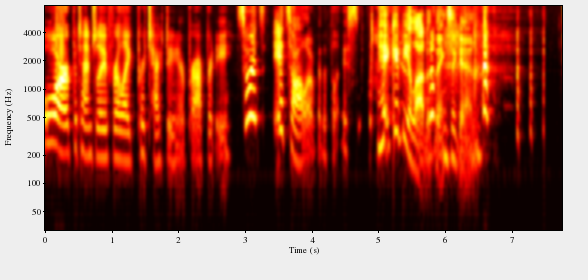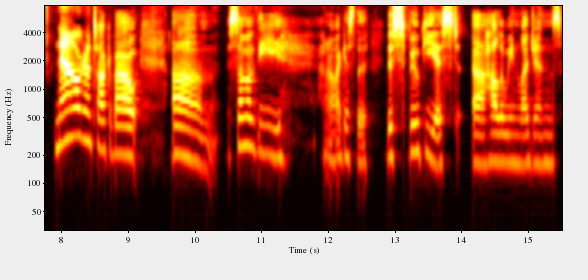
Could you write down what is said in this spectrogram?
Or potentially for like protecting your property. So it's it's all over the place. It could be a lot of things again. Now we're going to talk about um, some of the I don't know, I guess the the spookiest uh, Halloween legends,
